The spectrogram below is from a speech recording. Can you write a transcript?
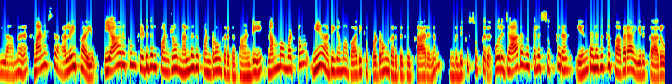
இல்லாம மனசு அலைப்பாயும் யாருக்கும் கெடுதல் பண்றோம் நல்லது பண்ணுறோங்கிறத தாண்டி நம்ம மட்டும் ஏன் அதிகமா பாதிக்கப்படுறோங்கிறதுக்கு காரணம் உங்களுக்கு சுக்கரன். ஒரு ஜாதகத்துல சுக்கரன் எந்த அளவுக்கு பவரா இருக்காரோ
